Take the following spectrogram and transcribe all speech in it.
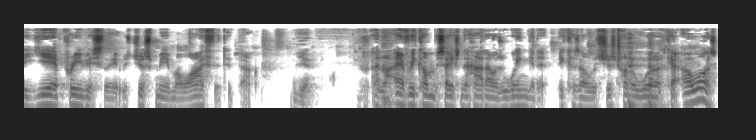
a year previously, it was just me and my wife that did that. Yeah. And like every conversation I had, I was winging it because I was just trying to work out. I was,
